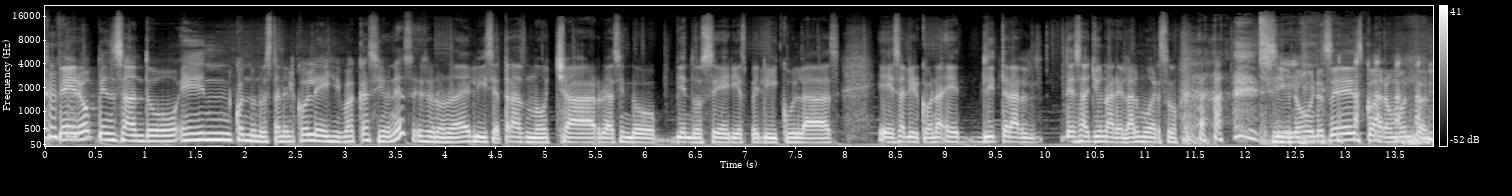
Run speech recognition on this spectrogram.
pero pensando en cuando uno está en el colegio y vacaciones, eso era una delicia. Trasnochar, haciendo, viendo series, películas, eh, salir con, eh, literal, desayunar el almuerzo. sí, Sí. uno, uno se descuadra un montón.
